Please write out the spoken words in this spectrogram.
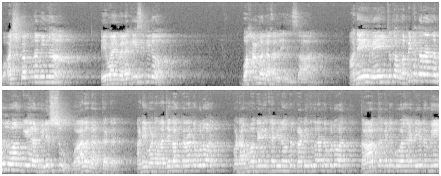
වඅෂ්ෆක්න මින්හා. ඒවයි වැලකී සිටිනවා. වහමලහල් ඉන්සාන්. අනේ මේ යුතුකම් අපිට කරන්න පුළුවන් කියලා මිනිස්සු බාරගත්තට අනේ මට රජකම් කරන්න පුළුවන්. මට අම්මා කෙනෙක් හැටියට හොඳට කටයුතු කරන්න පුළුවන්. තාත්තා කෙනෙකු හැටියට මේ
